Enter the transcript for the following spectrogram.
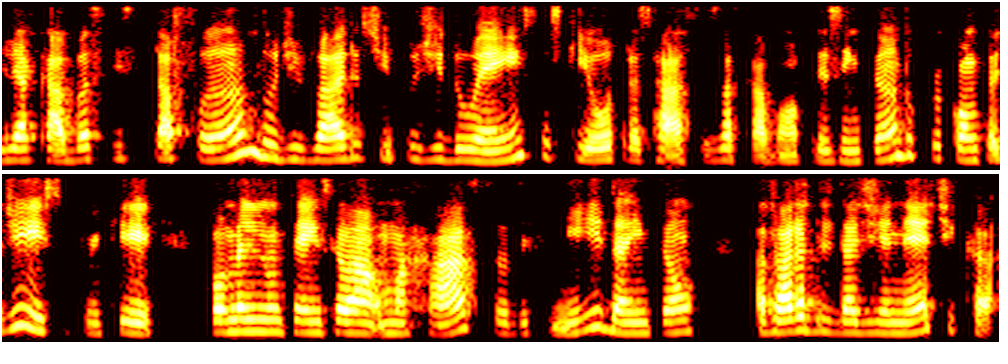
ele acaba se safando de vários tipos de doenças que outras raças acabam apresentando por conta disso, porque como ele não tem, sei lá, uma raça definida, então a variabilidade genética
